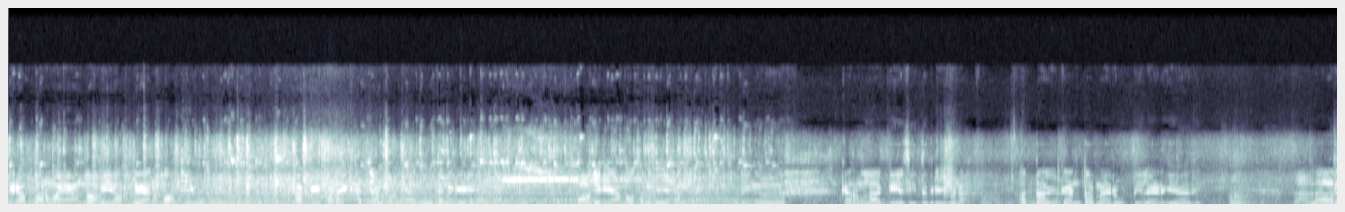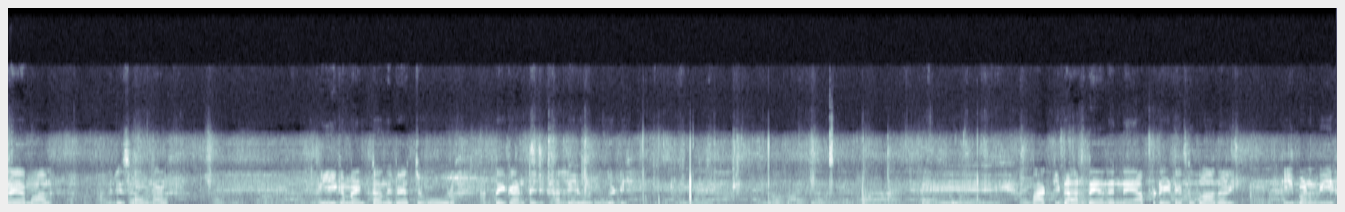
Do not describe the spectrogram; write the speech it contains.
ਫਿਰ ਆਪਾਂ ਨੂੰ ਐ ਹੁੰਦਾ ਵੀ ਯਾਰ ਦਿਨ ਬਚ ਜੂ। ਅੱਗੇ ਬੜੇ ਖੱਜਲ ਹੋਏ ਦੋ ਤਿੰਨ ਗੇੜੇ। ਪਹੁੰਚ ਗਿਆ ਬਸ ਲੋਕੇਸ਼ਨ ਤੇ। ਸ਼ੂਟਿੰਗ ਕਰਨ ਲੱਗ ਗਏ ਸੀ ਤਕਰੀਬਨ। ਅੱਧਾ ਕੁ ਘੰਟਾ ਮੈਂ ਰੋਟੀ ਲੈਣ ਗਿਆ ਸੀ। ਲਾ ਰਿਹਾ ਮਾਲ ਮੇਰੇ ਹਿਸਾਬ ਨਾਲ। 20 ਕੁ ਮਿੰਟਾਂ ਦੇ ਵਿੱਚ ਹੋਰ ਅੱਧੇ ਘੰਟੇ 'ਚ ਖਾਲੀ ਹੋ ਜੂ ਗੱਡੀ। ਬਾਕੀ ਦੱਸਦੇ ਆਂ ਦਿੰਨੇ ਅਪਡੇਟ ਇਹ ਤੋਂ ਬਾਅਦ ਵਾਲੀ ਕੀ ਬਣਦੀ ਹੈ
